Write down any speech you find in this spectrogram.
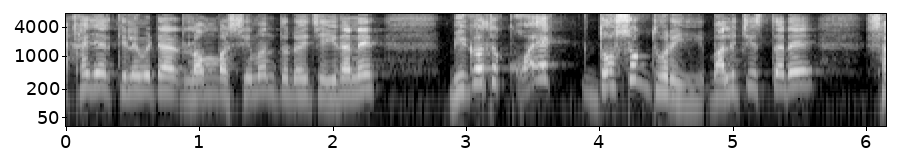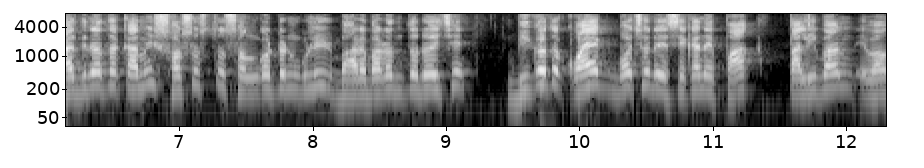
এক হাজার কিলোমিটার লম্বা সীমান্ত রয়েছে ইরানের। বিগত কয়েক দশক ধরেই বালুচিস্তানে স্বাধীনতাকামী সশস্ত্র সংগঠনগুলির বারবারন্ত রয়েছে। বিগত কয়েক বছরে সেখানে পাক, তালিবান এবং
